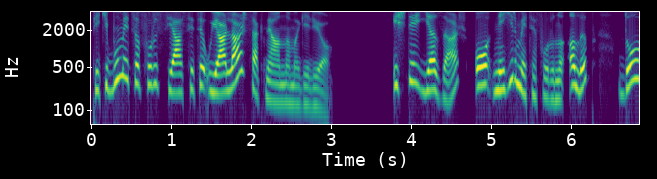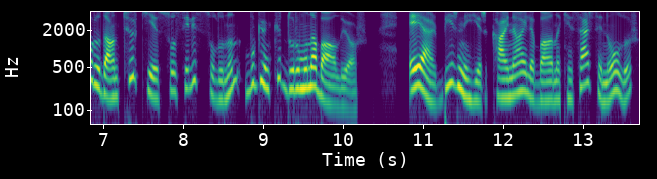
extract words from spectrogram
Peki bu metaforu siyasete uyarlarsak ne anlama geliyor? İşte yazar o nehir metaforunu alıp doğrudan Türkiye sosyalist solunun bugünkü durumuna bağlıyor. Eğer bir nehir kaynağıyla bağını keserse ne olur?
